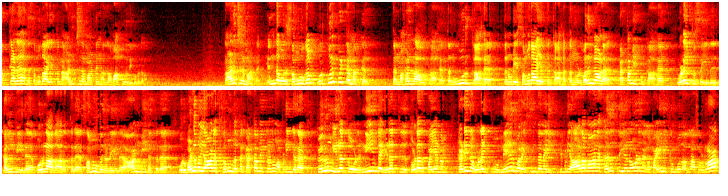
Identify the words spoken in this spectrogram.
மக்களை அந்த சமுதாயத்தை நான் அழிச்சிட மாட்டேன்னு நல்லா வாக்குறுதி கொடுக்குறான். நான் அழிச்சிட மாட்டேன். எந்த ஒரு சமூகம் ஒரு குறிப்பிட்ட மக்கள் தன் மகல்லாவுக்காக தன் ஊருக்காக தன்னுடைய சமுதாயத்துக்காக தன்னோட வருங்கால கட்டமைப்புக்காக உழைப்பு செய்து கல்வியில பொருளாதாரத்துல சமூக நிலையில ஆன்மீகத்துல ஒரு வலுமையான சமூகத்தை கட்டமைக்கணும் அப்படிங்கிற பெரும் இலக்கோடு நீண்ட இலக்கு தொடர் பயணம் கடின உழைப்பு நேர்மறை சிந்தனை இப்படி ஆழமான கருத்தியலோடு நாங்க பயணிக்கும் போது அல்லாஹ் சொல்றான்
